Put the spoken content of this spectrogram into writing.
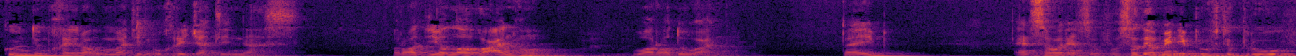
كنتم خير أمة أخرجت للناس رضي الله عنهم ورضوا عنه طيب and so on and so forth so there are many proofs to prove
